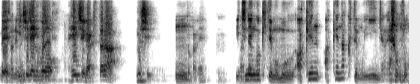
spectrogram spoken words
で、それが一1番いいね年後、返信が来たら無視うんと。かね。うん一年後来てももう開けん、開けなくてもいいんじゃない？の もう。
